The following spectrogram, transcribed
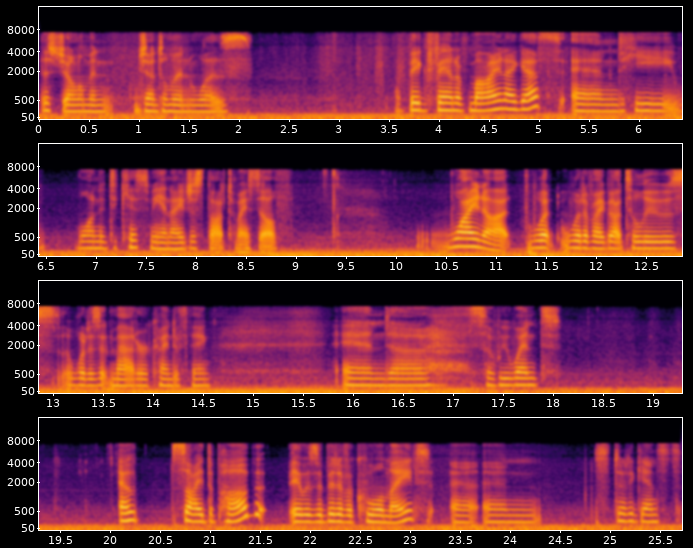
this gentleman gentleman was a big fan of mine, I guess, and he wanted to kiss me and I just thought to myself, why not? What what have I got to lose? What does it matter kind of thing. And uh, so we went outside the pub. It was a bit of a cool night and stood against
